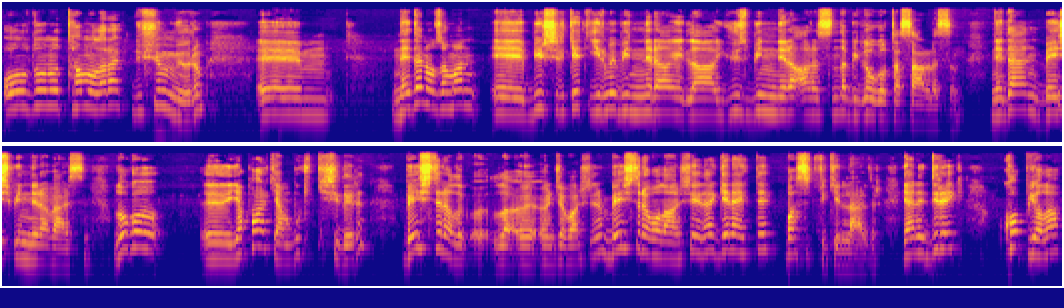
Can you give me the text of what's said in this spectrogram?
olduğunu tam olarak düşünmüyorum. Eee neden o zaman e, bir şirket 20 bin lirayla 100 bin lira arasında bir logo tasarlasın? Neden 5 bin lira versin? Logo e, yaparken bu kişilerin 5 liralıkla e, önce başlayalım. 5 lira olan şeyler genellikle basit fikirlerdir. Yani direkt kopyala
